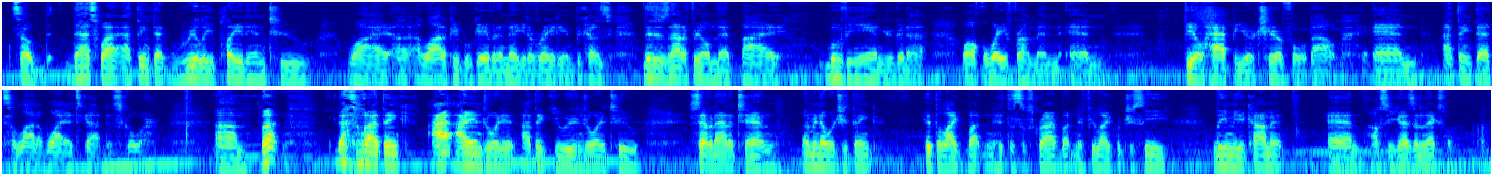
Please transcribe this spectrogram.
so th that's why I think that really played into why a, a, lot of people gave it a negative rating because this is not a film that by movie in you're gonna walk away from and and feel happy or cheerful about. And I think that's a lot of why it's gotten a score. Um, but that's what I think. I, I enjoyed it. I think you would enjoy it too. Seven out of 10. Let me know what you think hit the like button, hit the subscribe button if you like what you see. Leave me a comment, and I'll see you guys in the next one.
